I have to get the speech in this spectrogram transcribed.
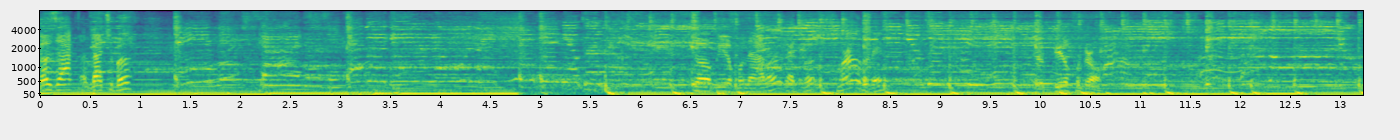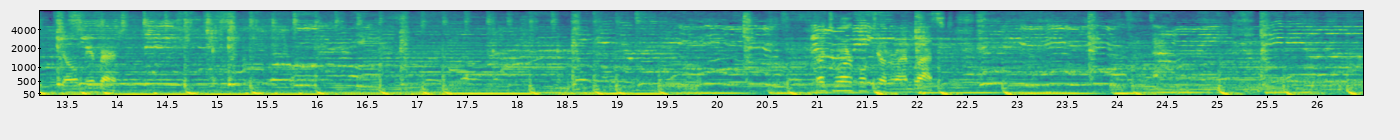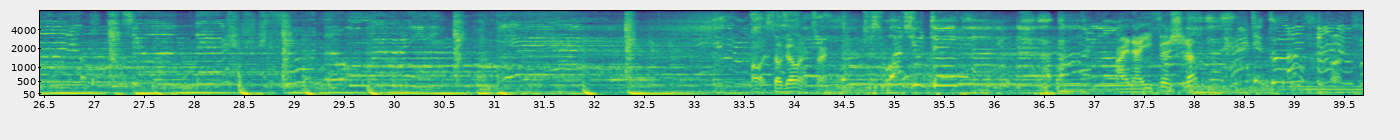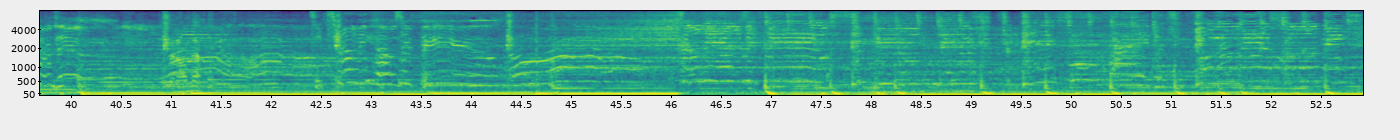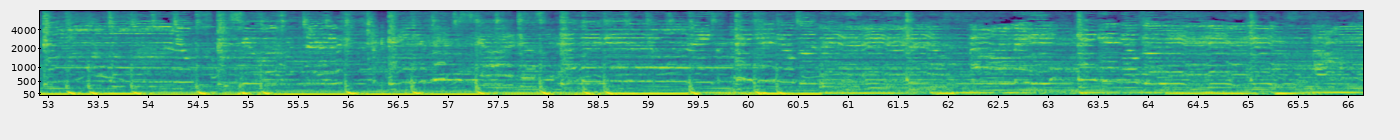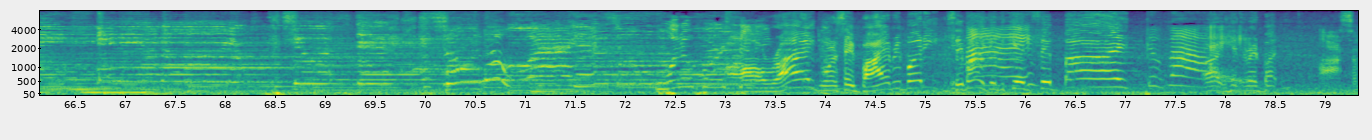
Go, Zach. I've got you both. Go, beautiful Natalie. That's it. Smile, baby. You're a beautiful girl. Don't be embarrassed. Such wonderful children. I'm blessed. Still going. Sorry. Just what you did. All right, now you finish it up. I had to All right. You want to say bye, everybody? Say bye. Get the kids. Say bye. Goodbye. All right. Hit the red button. Awesome.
